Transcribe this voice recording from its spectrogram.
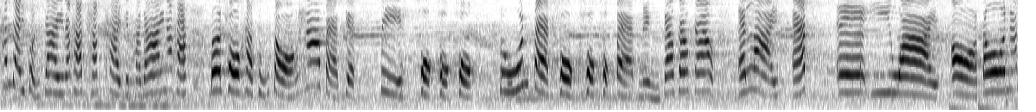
ท่านใดสนใจนะคะ ทักทายกันมาได้นะคะ เบอร์โทรค่ะ 0 2 5 8 7 4 6 6 6 0 8 6 6 6 8 1 9 9 9 แอดไลน์แอด A E Y ออโต้นะ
